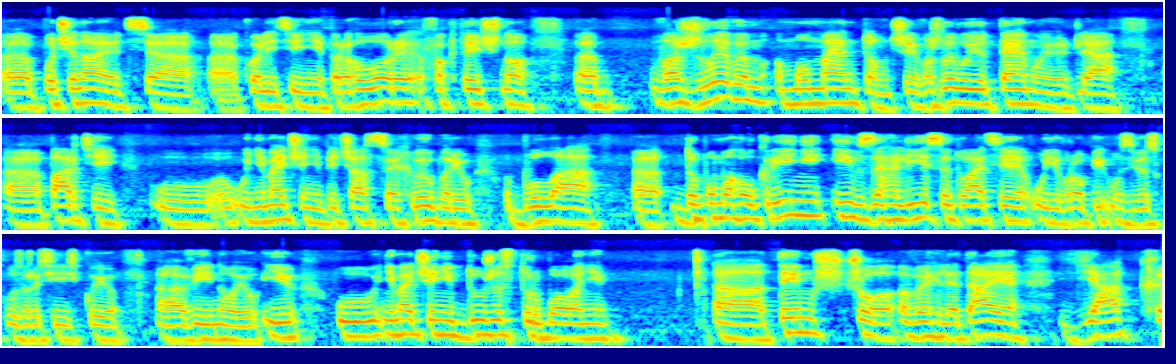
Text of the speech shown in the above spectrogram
Е, Починаються е, коаліційні переговори. Фактично е, важливим моментом чи важливою темою для партій у, у Німеччині під час цих виборів була допомога Україні і, взагалі, ситуація у Європі у зв'язку з російською війною. І у Німеччині дуже стурбовані. Тим, що виглядає як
